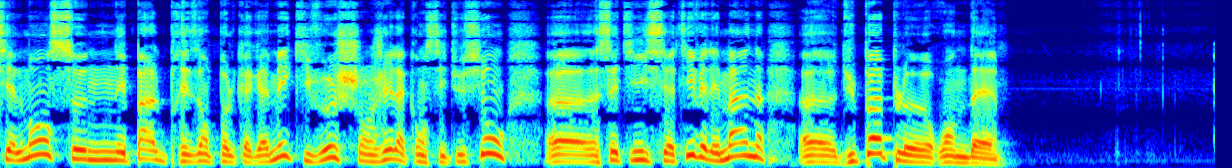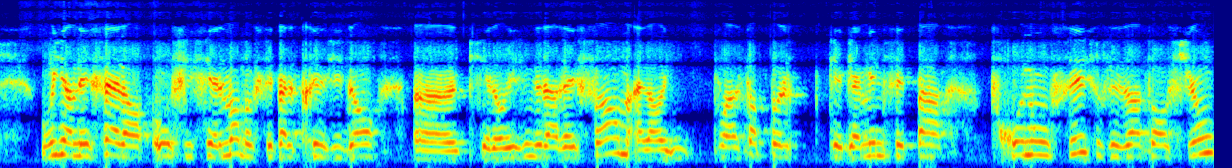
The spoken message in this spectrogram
Officiellement, ce n'est pas le président Paul Kagame qui veut changer la constitution. cette initiative, elle émane du peuple rwandais. Oui, en effet. Alors officiellement, donc c'est pas le président qui est à l'origine de la réforme. Alors pour l'instant, Paul Kagame ne s'est pas prononcé sur ses intentions,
